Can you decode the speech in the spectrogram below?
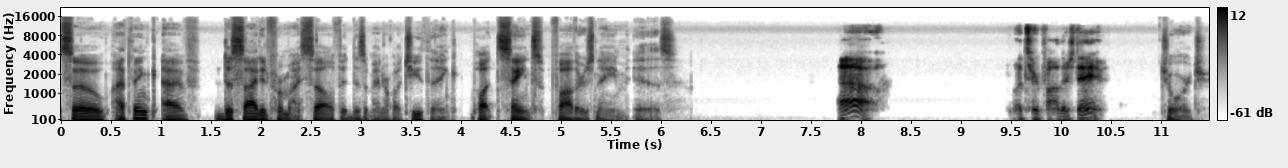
So I think I've decided for myself, it doesn't matter what you think, what Saint's father's name is. Oh. What's her father's name? George.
